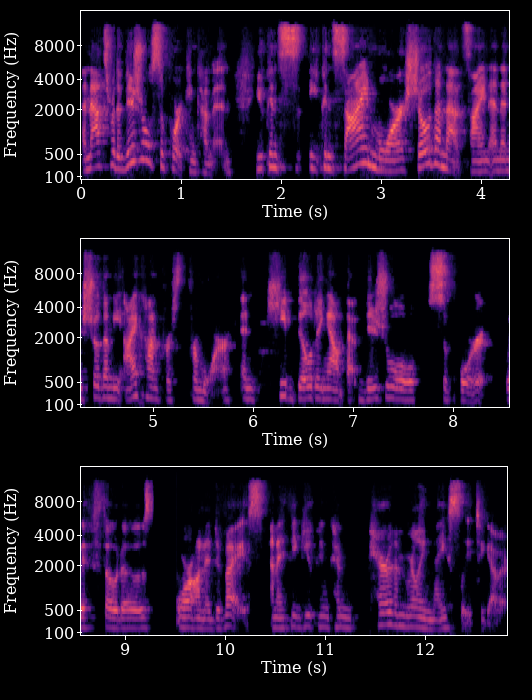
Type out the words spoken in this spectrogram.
And that's where the visual support can come in. You can you can sign more show them that sign and then show them the icon for, for more and keep building out that visual support with photos or on a device. And i think you can compare them really nicely together.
